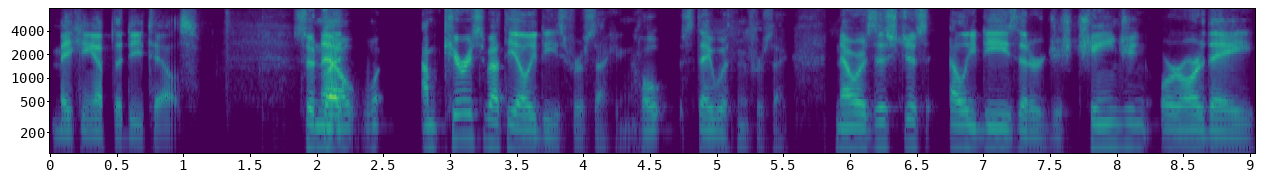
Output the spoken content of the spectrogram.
making up the details. So now, but, I'm curious about the LEDs for a second. Hold, stay with me for a second. Now, is this just LEDs that are just changing, or are they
